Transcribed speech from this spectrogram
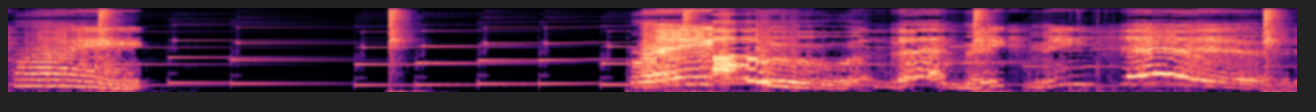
play. Ready? Oh, that makes me sad.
